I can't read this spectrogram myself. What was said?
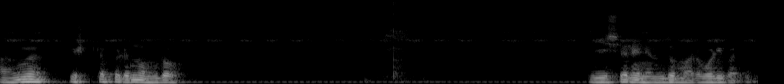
അങ്ങ് ഇഷ്ടപ്പെടുന്നുണ്ടോ? ഈശ്വരൻ എന്തു മറുപടി പറയും?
